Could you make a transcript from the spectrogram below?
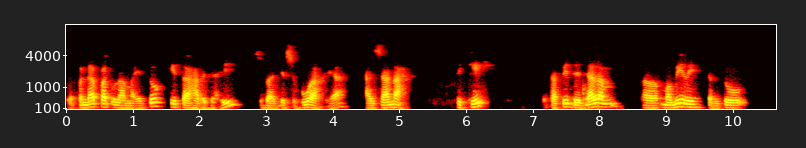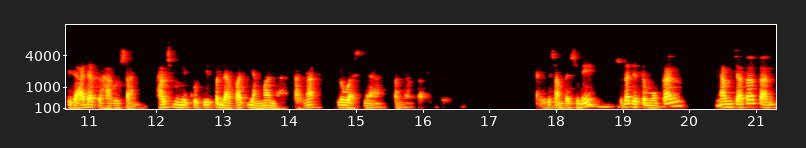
ya, pendapat ulama itu kita hargai sebagai sebuah ya hasanah fikih tetapi di dalam uh, memilih tentu tidak ada keharusan. Harus mengikuti pendapat yang mana karena luasnya pendapat itu. Nah, jadi sampai sini. Sudah ditemukan enam catatan.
